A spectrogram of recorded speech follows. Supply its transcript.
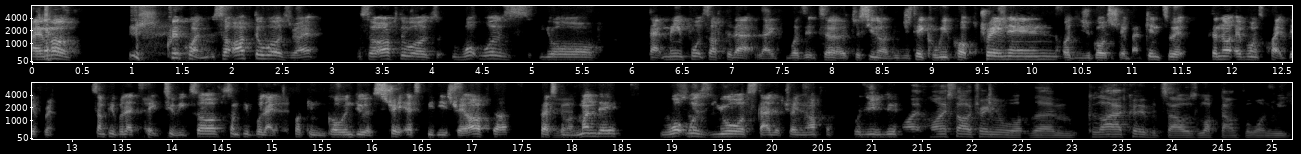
I know. Quick one. So afterwards, right? So afterwards, what was your like main thoughts after that? Like, was it to just you know, did you take a week off training, or did you go straight back into it? I know everyone's quite different. Some people like to take two weeks off. Some people like to fucking go and do a straight SBD straight after, first thing yeah. on Monday. What so, was your style of training after? What did you do? My, my style of training was because um, I had COVID, so I was locked down for one week,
